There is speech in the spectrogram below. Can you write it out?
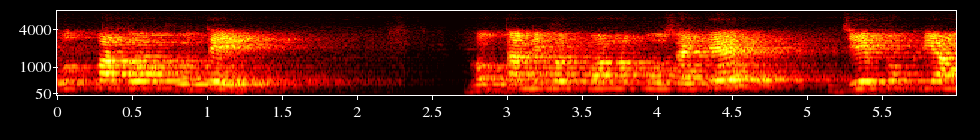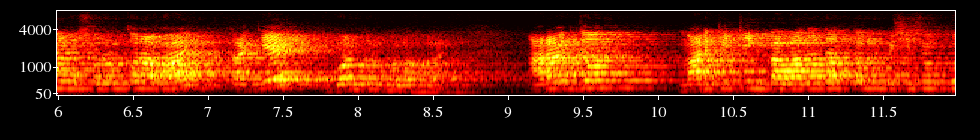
উৎপাদক হতে ভোক্তার নিকট পণ্য পৌঁছাইতে যে প্রক্রিয়া অনুসরণ করা হয়, তাকে বন্টন বলা হয়। আর একজন মার্কেটিং বা বাজারজাতকরণ বিশেষজ্ঞ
